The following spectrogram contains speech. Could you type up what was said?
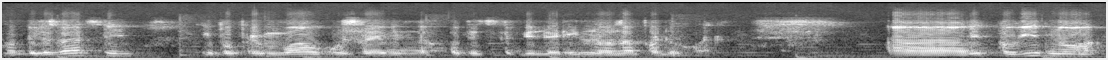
мобілізації і попрямував, уже він знаходиться біля рівного на полюванні. Е, відповідно,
